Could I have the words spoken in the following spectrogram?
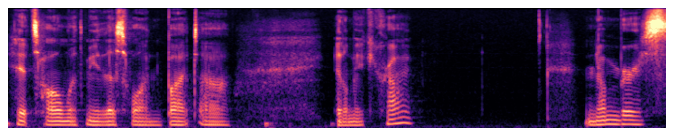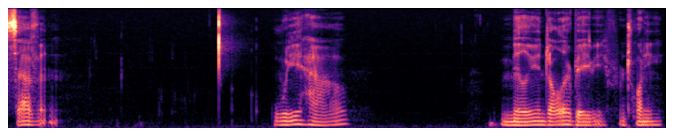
hits home with me, this one, but uh, it'll make you cry. Number seven, we have Million Dollar Baby from 20,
